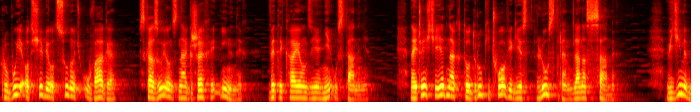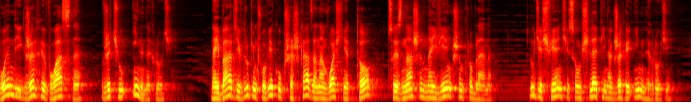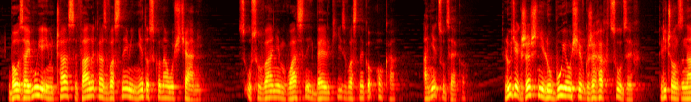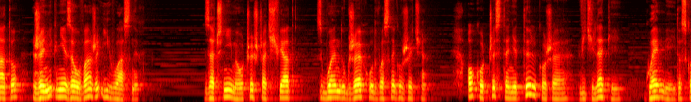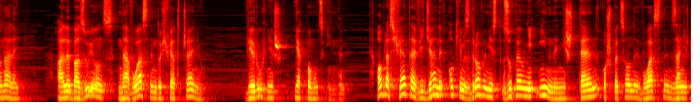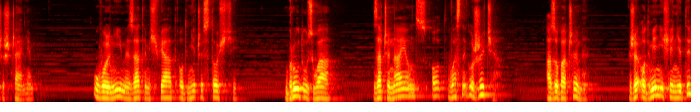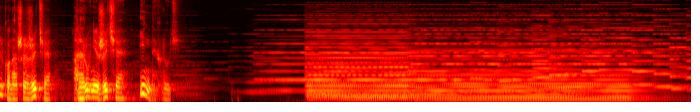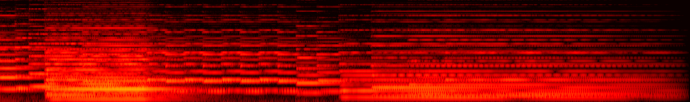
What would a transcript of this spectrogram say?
próbuje od siebie odsunąć uwagę, wskazując na grzechy innych, wytykając je nieustannie. Najczęściej jednak to drugi człowiek jest lustrem dla nas samych. Widzimy błędy i grzechy własne w życiu innych ludzi. Najbardziej w drugim człowieku przeszkadza nam właśnie to, co jest naszym największym problemem. Ludzie święci są ślepi na grzechy innych ludzi, bo zajmuje im czas walka z własnymi niedoskonałościami, z usuwaniem własnej belki z własnego oka, a nie cudzego. Ludzie grzeszni lubują się w grzechach cudzych, licząc na to, że nikt nie zauważy ich własnych. Zacznijmy oczyszczać świat z błędu grzechu od własnego życia. Oko czyste nie tylko, że widzi lepiej, głębiej, doskonalej, ale bazując na własnym doświadczeniu, wie również, jak pomóc innym. Obraz świata widziany okiem zdrowym jest zupełnie inny niż ten oszpecony własnym zanieczyszczeniem. Uwolnijmy zatem świat od nieczystości, brudu zła, zaczynając od własnego życia, a zobaczymy, że odmieni się nie tylko nasze życie, ale również życie innych ludzi.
